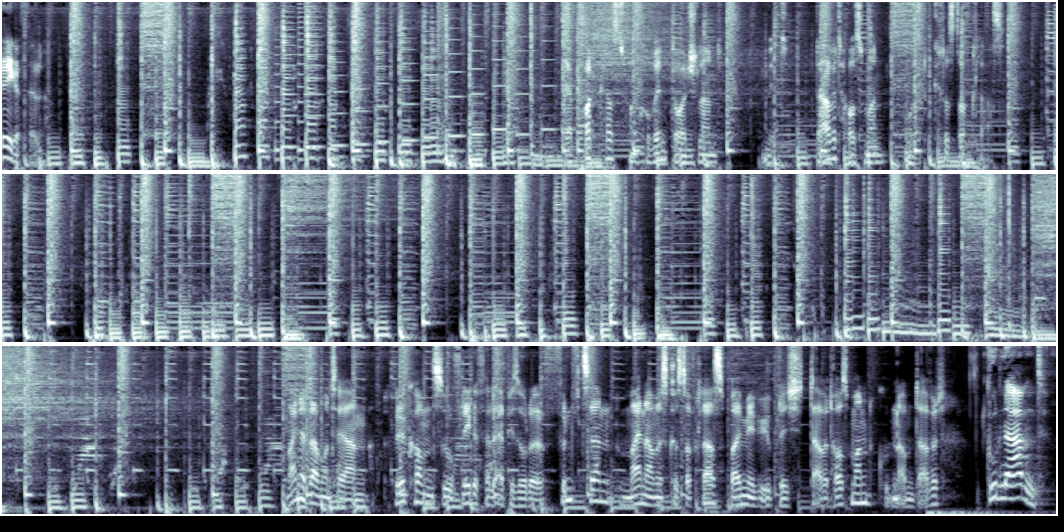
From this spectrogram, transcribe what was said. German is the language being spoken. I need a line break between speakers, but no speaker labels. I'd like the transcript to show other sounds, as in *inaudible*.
Pflegefälle. Der Podcast von Korinth Deutschland mit David Hausmann und Christoph Klaas. Meine Damen und Herren, willkommen zu Pflegefälle Episode 15. Mein Name ist Christoph Klaas, bei mir wie üblich David Hausmann. Guten Abend, David.
Guten Abend,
